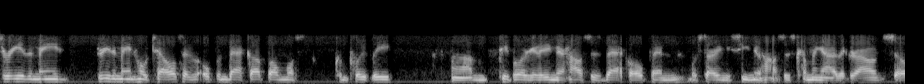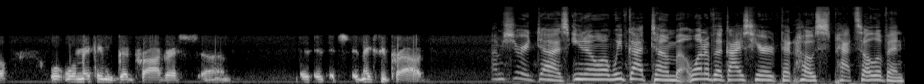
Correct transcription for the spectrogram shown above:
three of the main three of the main hotels have opened back up almost completely. Um, people are getting their houses back open. We're starting to see new houses coming out of the ground. So we're, making good progress. Um, it, it makes me proud. I'm sure it does. You know, uh, we've got um, one of the guys here that hosts, Pat Sullivan,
